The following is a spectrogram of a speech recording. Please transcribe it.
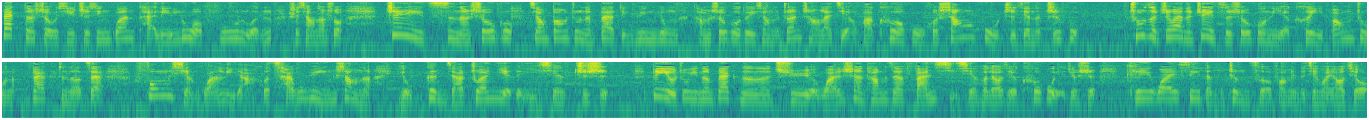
Back 首席执行官凯利洛夫伦是强调说，这一次呢收购将帮助呢 Bet 运用他们收购对象的专长来简化客户和商户之间的支付。除此之外呢，这次收购呢也可以帮助呢 Backed 呢在风险管理啊和财务运营上呢有更加专业的一些知识，并有助于呢 Backed 呢去完善他们在反洗钱和了解客户，也就是 KYC 等政策方面的监管要求。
